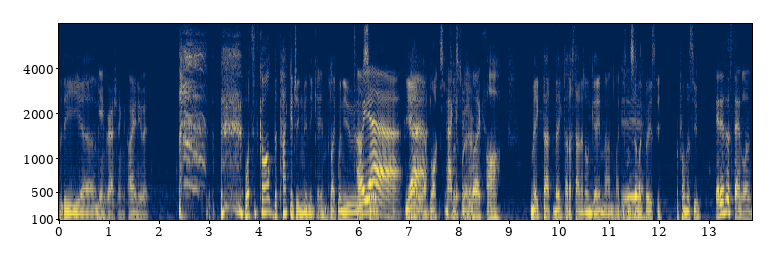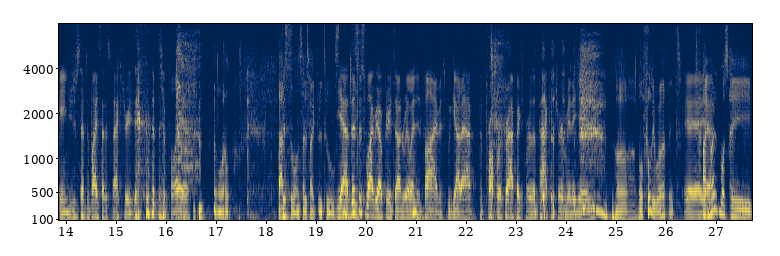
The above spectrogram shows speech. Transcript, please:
the um, Game crashing. Oh, I knew it. what's it called? The packaging mini game. Like when you Oh sort- yeah, yeah, yeah, blocks into a square. Deluxe. Oh, make that make that a standalone game, man. Like it Yeah, will sell yeah. like crazy. I promise you. It is a standalone game. You just have to buy Satisfactory to play it. well, that's the one. Satisfactory tools. Yeah, Thank this you. is why we upgraded to Unreal Engine 5. Is we gotta have the proper graphics for the packager minigame. Uh, well, fully worth it. Yeah, yeah, I heard it was a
